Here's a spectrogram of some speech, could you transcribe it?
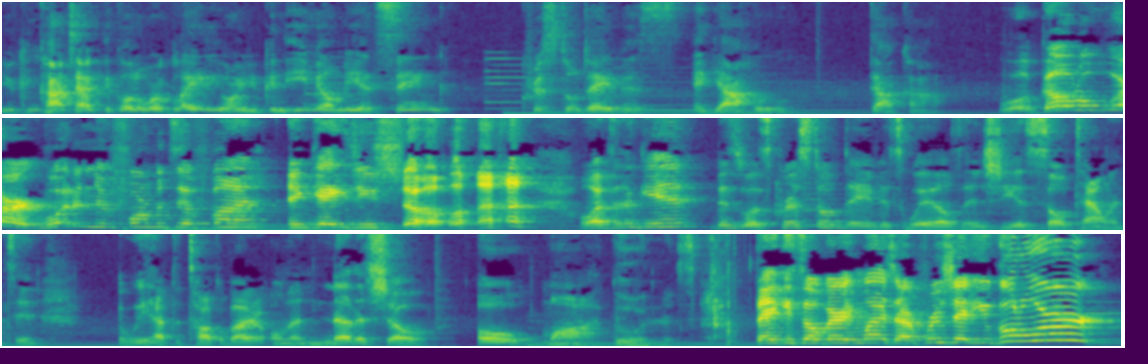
You can contact the Go to Work lady or you can email me at singcrystaldavis at yahoo.com. Well, go to work. What an informative, fun, engaging show. Once again, this was Crystal Davis Wells, and she is so talented. And we have to talk about it on another show. Oh my goodness. Thank you so very much. I appreciate you. Go to work.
